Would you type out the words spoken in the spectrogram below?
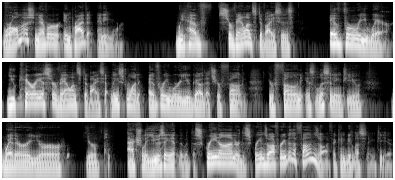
we're almost never in private anymore. We have surveillance devices everywhere. You carry a surveillance device, at least one, everywhere you go. That's your phone. Your phone is listening to you, whether you're you're actually using it with the screen on or the screen's off or even the phone's off. It can be listening to you.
